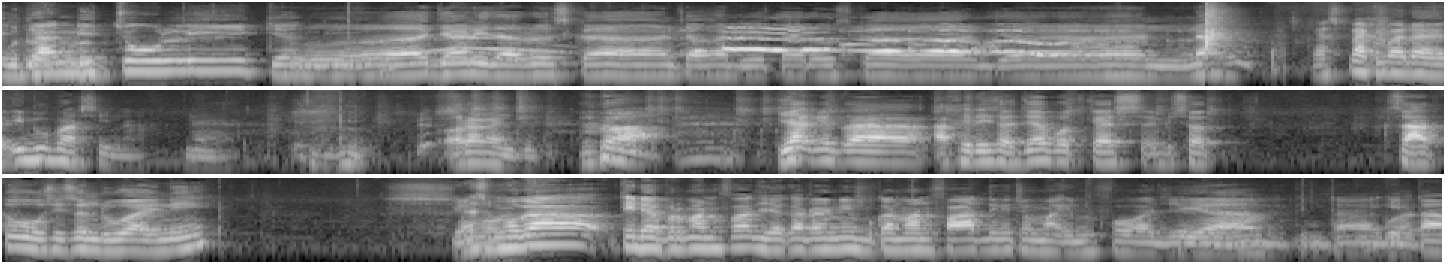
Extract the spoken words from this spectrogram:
2020 jangan diculik ya Wah, jangan diteruskan, jangan diteruskan, jangan. Nah, respect kepada Ibu Marsina. Nah. Orang lanjut. Ya, kita akhiri saja podcast episode 1 season 2 ini. Ya semoga tidak bermanfaat ya karena ini bukan manfaat ini cuma info aja. Iya. Kita Buat- kita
